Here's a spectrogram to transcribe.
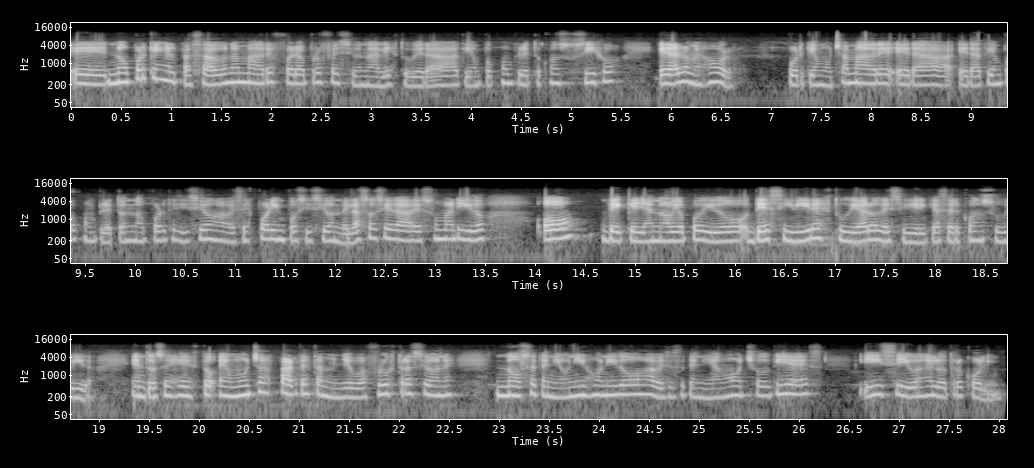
Eh, no porque en el pasado una madre fuera profesional y estuviera a tiempo completo con sus hijos, era lo mejor, porque mucha madre era, era a tiempo completo no por decisión, a veces por imposición de la sociedad, de su marido o de que ella no había podido decidir estudiar o decidir qué hacer con su vida. Entonces esto en muchas partes también llevó a frustraciones, no se tenía un hijo ni dos, a veces se tenían ocho, diez y sigo en el otro colín.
